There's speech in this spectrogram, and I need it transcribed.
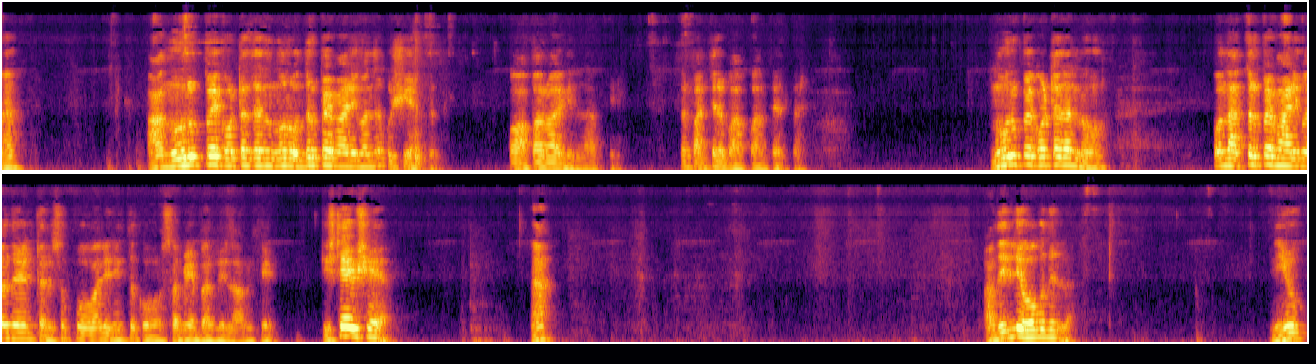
ಹಾಂ? ಆ ನೂರು ರೂಪಾಯಿ ಕೊಟ್ಟದನ್ನು ನೂರು ಒಂದು ರೂಪಾಯಿ ಮಾಡಿ ಬಂದ್ರೆ ಖುಷಿ ಆಗ್ತದೆ. ಓ, ಪರವಾಗಿಲ್ಲ ಅಂತೇಳಿ ಸ್ವಲ್ಪ ಹತ್ತಿರ ಬಾಪ ಅಂತ ಹೇಳ್ತಾರೆ. ನೂರು ರೂಪಾಯಿ ಕೊಟ್ಟದನ್ನು ಒಂದು ಹತ್ತು ರೂಪಾಯಿ ಮಾಡಿ ಬಂದು ಹೇಳ್ತಾರೆ. ಸೊಪ್ಪು ಅಲ್ಲಿ ನಿಂತುಕೋ, ಸಮಯ ಬರಲಿಲ್ಲ ಅದಕ್ಕೆ. ಇಷ್ಟೇ ವಿಷಯ. ಹ? ಅದೆಲ್ಲಿ ಹೋಗುದಿಲ್ಲ. ನೀವು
